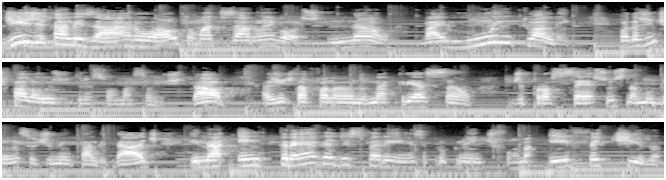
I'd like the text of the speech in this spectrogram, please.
digitalizar ou automatizar o negócio. Não, vai muito além. Quando a gente fala hoje de transformação digital, a gente está falando na criação de processos, na mudança de mentalidade e na entrega de experiência para o cliente de forma efetiva.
